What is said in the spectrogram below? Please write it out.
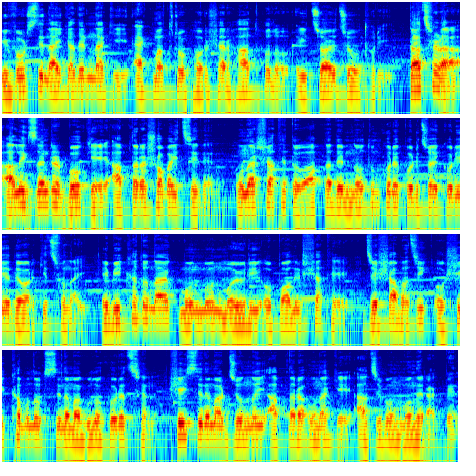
ডিভোর্সি নায়িকাদের নাকি একমাত্র ভরসার হাত হলো এই জয় চৌধুরী। তাছাড়া আলেকজান্ডার বোকে আপনারা সবাই চেনেন। ওনার সাথে তো আপনাদের নতুন করে পরিচয় করিয়ে দেওয়ার কিছু নাই। এই বিখ্যাত নায়ক মুনমুন, ময়ূরী ও পলির সাথে যে সামাজিক ও শিক্ষামূলক সিনেমাগুলো করেছেন, সেই সিনেমার জন্যই আপনারা ওনাকে আজীবন মনে রাখবেন।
